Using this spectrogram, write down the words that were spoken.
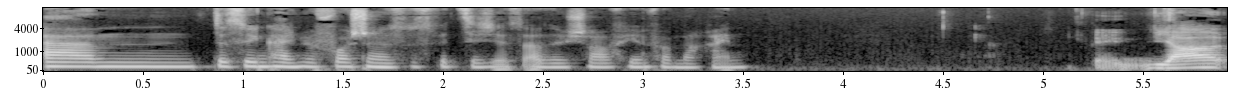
Ähm, deswegen kann ich mir vorstellen, dass es witzig ist. Also ich schaue auf jeden Fall mal rein. ja,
